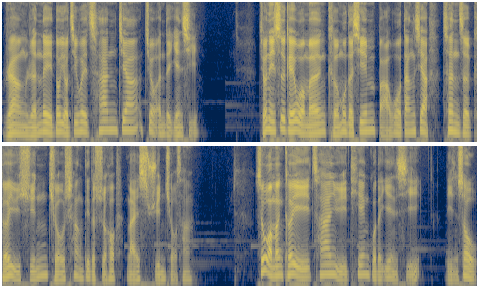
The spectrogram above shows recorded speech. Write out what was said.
让人类都有机会参加救恩的宴席。求你赐给我们渴慕的心，把握当下，趁着可以寻求上帝的时候来寻求他，使我们可以参与天国的宴席，领受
